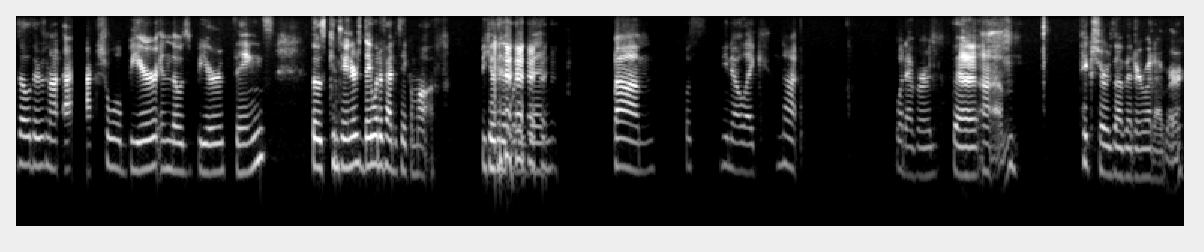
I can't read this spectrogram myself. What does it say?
though there's not actual beer in those beer things, those containers, they would have had to take them off because it would have been, um, you know like not whatever the um pictures of it or whatever.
